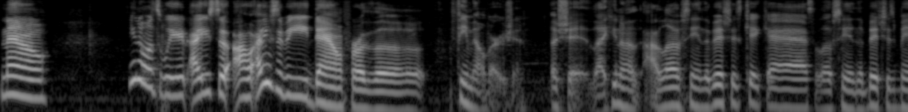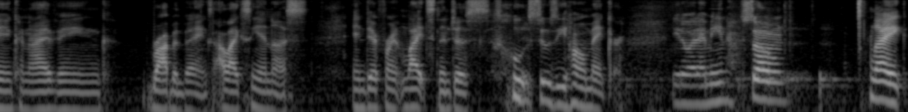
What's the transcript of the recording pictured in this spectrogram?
now, you know what's weird? I used to I, I used to be down for the female version of shit. Like you know, I love seeing the bitches kick ass. I love seeing the bitches being conniving, robbing banks. I like seeing us in different lights than just who, Susie Homemaker. You know what I mean? So, like,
